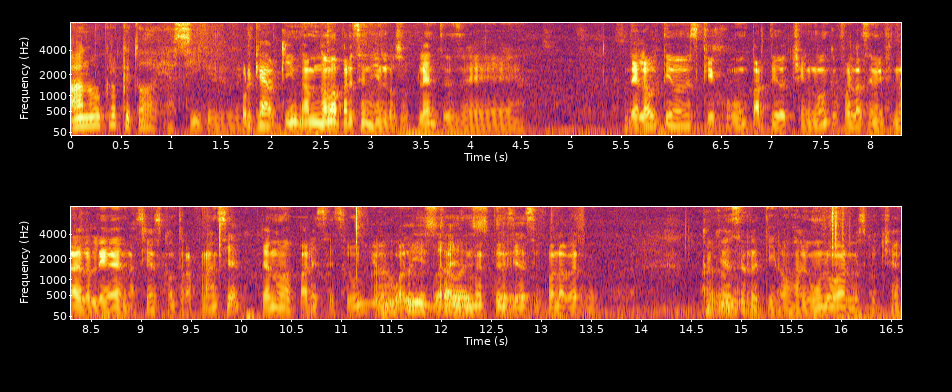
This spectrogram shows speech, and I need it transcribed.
Ah, no, creo que todavía sigue, güey. Porque aquí no me aparece ni en los suplentes de, de la última vez que jugó un partido chingón, que fue la semifinal de la Liga de Naciones contra Francia. Ya no me aparece. Según yo, A lo igual Mertens este, ya se fue a la verga. Creo que ya se retiró. En algún lugar lo escuché.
